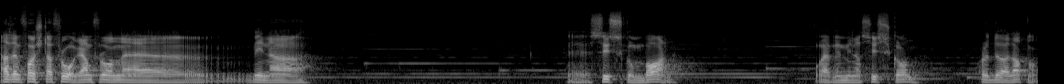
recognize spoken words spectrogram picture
Ja, den första frågan från eh, mina eh, syskonbarn och även mina syskon. Har du dödat någon?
